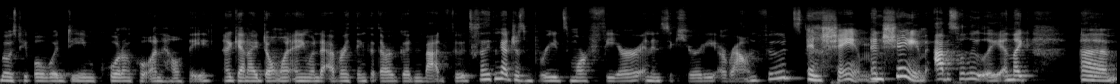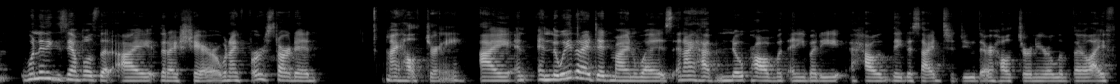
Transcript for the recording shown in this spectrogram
most people would deem quote unquote unhealthy. Again, I don't want anyone to ever think that there are good and bad foods because I think that just breeds more fear and insecurity around foods And shame. and shame. Absolutely. And like um one of the examples that I that I share when I first started my health journey. I and and the way that I did mine was and I have no problem with anybody how they decide to do their health journey or live their life,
